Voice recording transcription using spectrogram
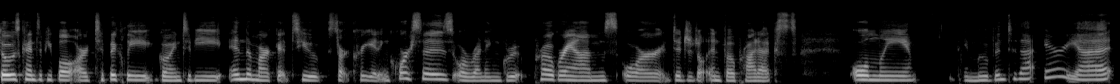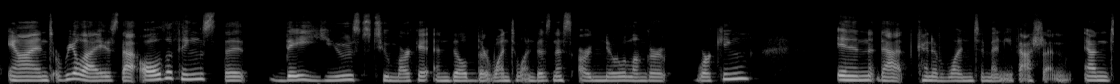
those kinds of people are typically going to be in the market to start creating courses or running group programs or digital info products. Only they move into that area and realize that all the things that they used to market and build their one-to-one business are no longer working in that kind of one-to-many fashion. And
